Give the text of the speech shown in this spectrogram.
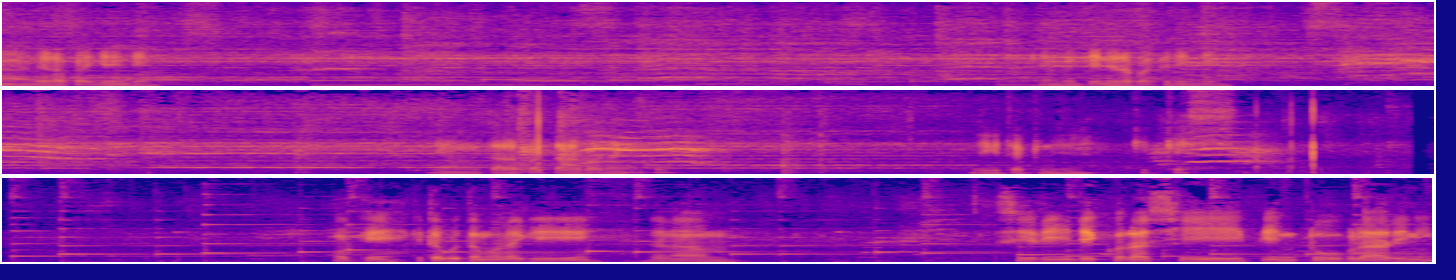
Ha, dia rapat ke dinding. Yang penting dia dapat ke dinding. Yang tak dapat tak dapat sangat tu. Jadi kita kena kikis. Okey, kita bertemu lagi dalam siri dekorasi pintu pula hari ni.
